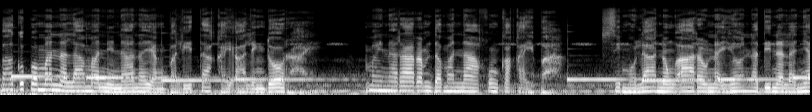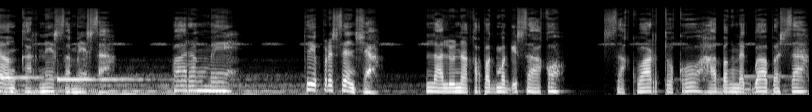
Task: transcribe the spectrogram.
bago pa man nalaman ni nanay ang balita kay Aling Doray, may nararamdaman na akong kakaiba. Simula nung araw na iyon na dinala niya ang karne sa mesa. Parang may di presensya, lalo na kapag mag-isa ako. Sa kwarto ko habang nagbabasa,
